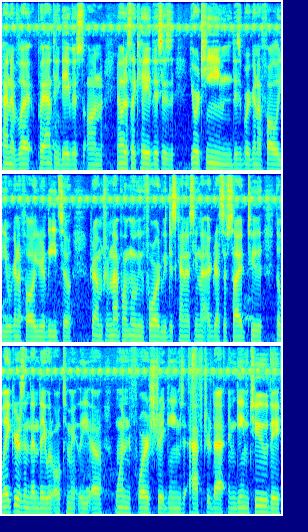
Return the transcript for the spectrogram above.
kind of let put Anthony Davis on notice, like, hey, this is your team. This we're gonna follow you. We're gonna follow your lead. So from from that point moving forward, we just kind of seen that aggressive side to the Lakers, and then they would ultimately uh, win four straight games after that. In Game Two, they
